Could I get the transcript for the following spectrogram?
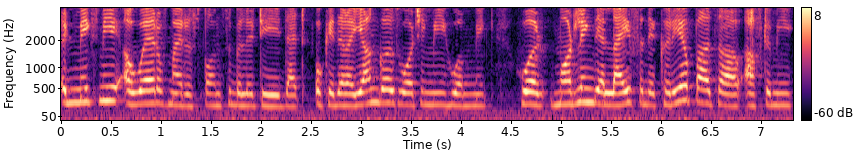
it makes me aware of my responsibility that okay there are young girls watching me who are make who are modeling their life and their career paths are after me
